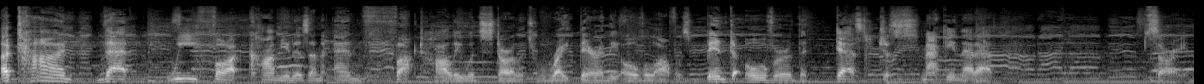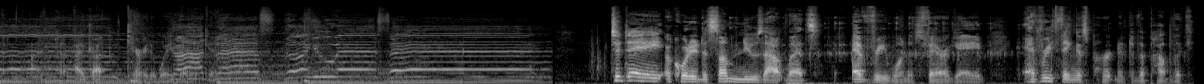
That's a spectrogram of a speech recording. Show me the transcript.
A time that we fought communism and fucked Hollywood starlets right there in the Oval Office, bent over the desk, just smacking that ass. Sorry, I, got carried away there again. Today, according to some news outlets, everyone is fair game. Everything is pertinent to the public,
